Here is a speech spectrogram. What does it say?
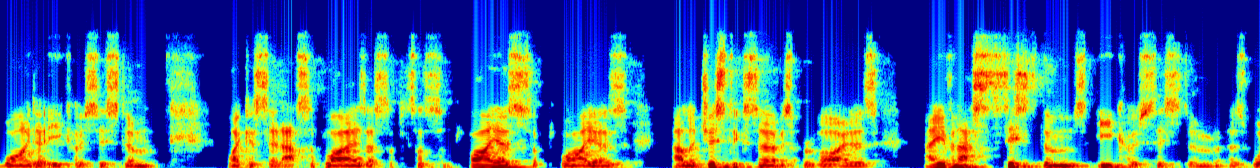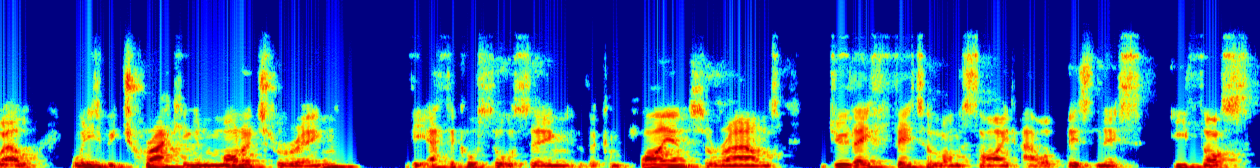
wider ecosystem. Like I said, our suppliers, our suppliers, suppliers, our logistics service providers, even our systems ecosystem as well. We need to be tracking and monitoring the ethical sourcing, the compliance around do they fit alongside our business ethos,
